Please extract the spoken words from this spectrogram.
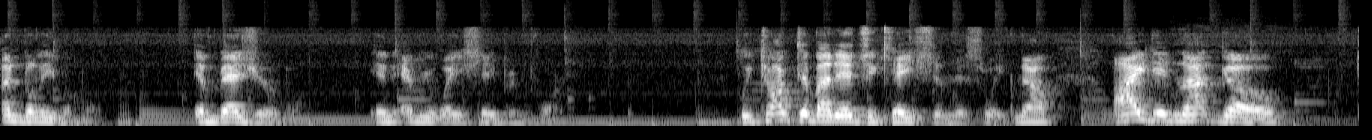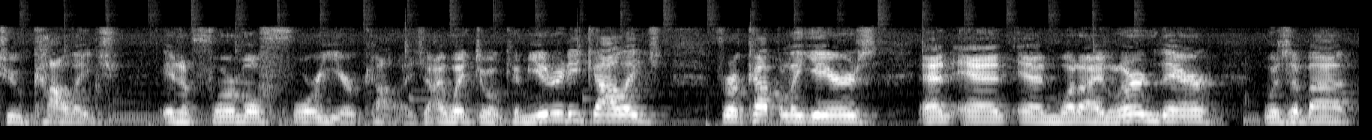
unbelievable, immeasurable in every way, shape, and form. We talked about education this week. Now, I did not go to college in a formal four year college. I went to a community college for a couple of years, and, and, and what I learned there was about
